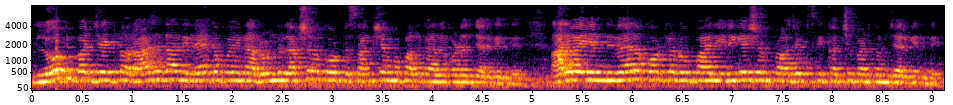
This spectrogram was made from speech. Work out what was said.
లోటు బడ్జెట్లో రాజధాని లేకపోయినా రెండు లక్షల కోట్లు సంక్షేమ పథకాలు ఇవ్వడం జరిగింది. అరవై ఎనిమిది వేల కోట్ల రూపాయలు ఇరిగేషన్ ప్రాజెక్ట్స్కి ఖర్చు పెట్టడం జరిగింది.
